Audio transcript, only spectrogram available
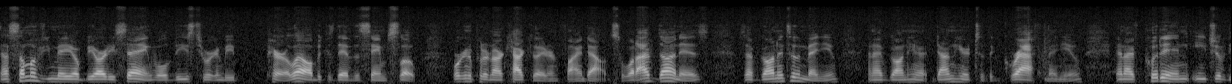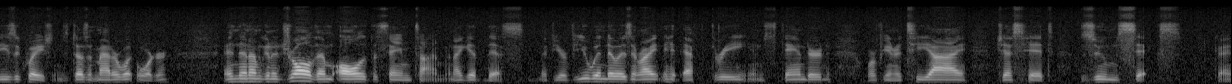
Now some of you may be already saying, well, these two are going to be parallel because they have the same slope. We're going to put it in our calculator and find out. So what I've done is, is I've gone into the menu and I've gone here down here to the graph menu and I've put in each of these equations. It doesn't matter what order. And then I'm going to draw them all at the same time. And I get this. If your view window isn't right, hit F3 in standard. Or if you're in a TI, just hit zoom 6. Okay.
